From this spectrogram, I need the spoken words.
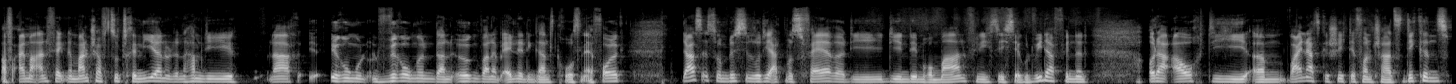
auf einmal anfängt, eine Mannschaft zu trainieren und dann haben die nach Irrungen und Wirrungen dann irgendwann am Ende den ganz großen Erfolg. Das ist so ein bisschen so die Atmosphäre, die, die in dem Roman, finde ich, sich sehr gut wiederfindet. Oder auch die ähm, Weihnachtsgeschichte von Charles Dickens.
